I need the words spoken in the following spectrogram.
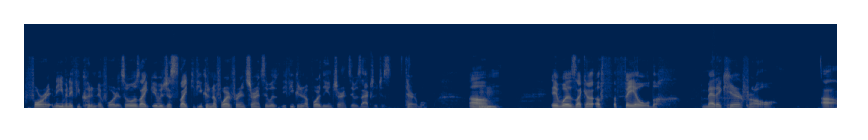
for it, and even if you couldn't afford it, so it was like it was just like if you couldn't afford for insurance, it was if you couldn't afford the insurance, it was actually just terrible. Um, Mhm. it was like a a failed Medicare for all. Um,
